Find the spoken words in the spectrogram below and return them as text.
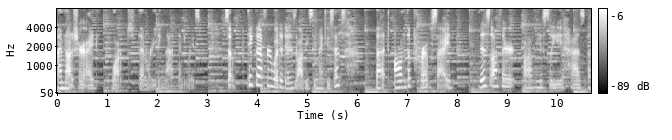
I'm not sure I'd want them reading that, anyways. So take that for what it is, obviously, my two cents. But on the pro side, this author obviously has a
